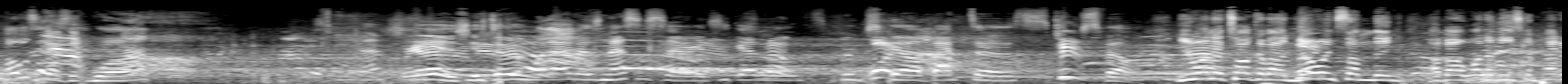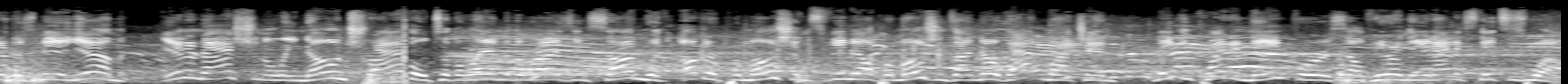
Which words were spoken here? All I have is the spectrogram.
post, as it were. She is. She's doing whatever is necessary to get old Spook Scale back to Spooksville. You want to talk about knowing something about one of these competitors, Mia Yim, internationally known, traveled to the land of the rising sun with other promotions, female promotions. I know that much, and making quite a name for herself here in the United States as well.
